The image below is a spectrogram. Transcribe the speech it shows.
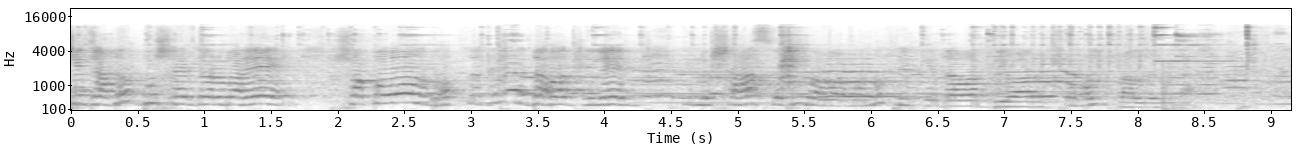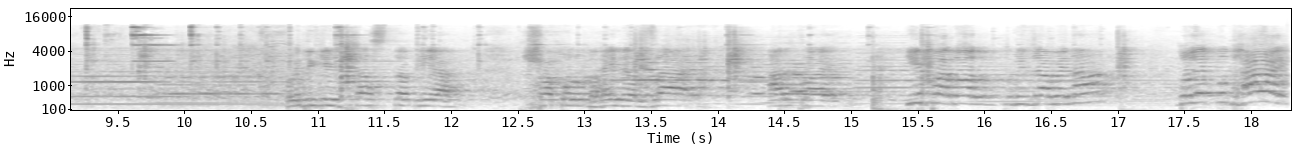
সে যাদব গোসাইয়ের দরবারে সকল ভক্তদেরকে দাওয়াত দিলেন, কিন্তু শাহসবি বাবা মনোপীরকে দাওয়াত দেওয়ার সময় পারলেন না। ওইদিকে রাস্তা দিয়া সকল ভাইরা যায়, আর কয়, কি পাগল, তুমি যাবে না? বলে, কোথায়?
